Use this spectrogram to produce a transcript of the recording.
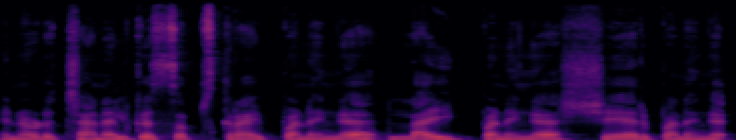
என்னோடய சேனலுக்கு சப்ஸ்கிரைப் பண்ணுங்கள் லைக் பண்ணுங்கள் ஷேர் பண்ணுங்கள்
